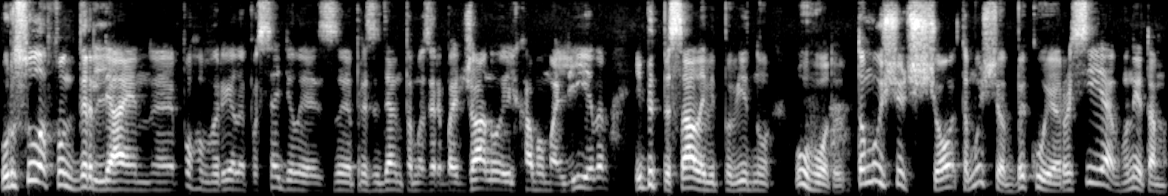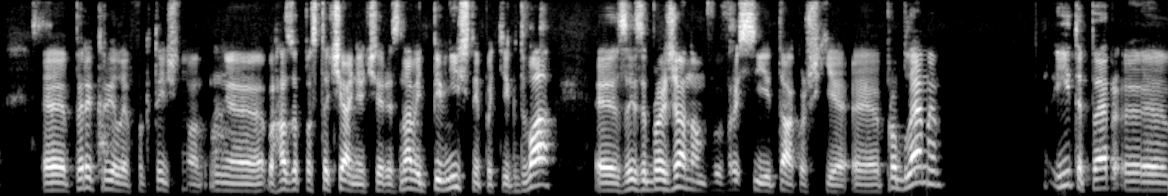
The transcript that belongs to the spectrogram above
Урсула фон дер Ляєн е, поговорили, посиділи з президентом Азербайджану Ільхамом Алієвим і підписали відповідну угоду. Тому що що? Тому що бикує Росія, вони там е, перекрили фактично е, газопостачання через навіть Північний потік. 2 е, з Азербайджаном в в Росії також є е, проблеми. І тепер е,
